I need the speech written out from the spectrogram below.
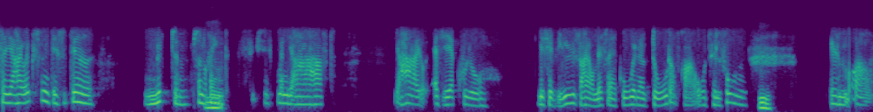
Så jeg har jo ikke sådan decideret mødt dem sådan Mm. rent fysisk, men jeg har haft, jeg har jo, altså jeg kunne jo, hvis jeg ville, så har jeg jo masser af gode anekdoter fra over telefonen. Mm. Øhm, og,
